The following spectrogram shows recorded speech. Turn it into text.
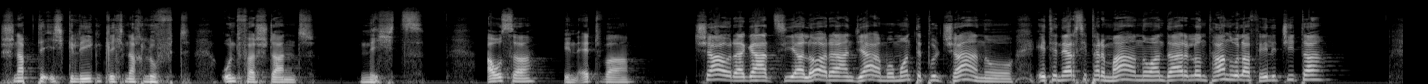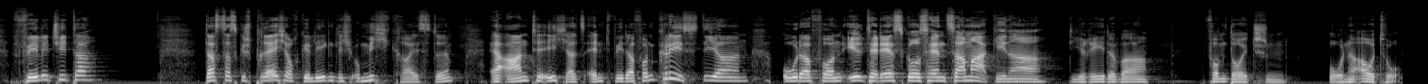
schnappte ich gelegentlich nach Luft und verstand nichts. Außer in etwa Ciao ragazzi, allora andiamo Montepulciano e tenersi per mano, andare lontano la felicità. Felicita? Dass das Gespräch auch gelegentlich um mich kreiste, erahnte ich als entweder von Christian oder von Il Tedesco senza macchina die Rede war, vom Deutschen ohne Auto.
